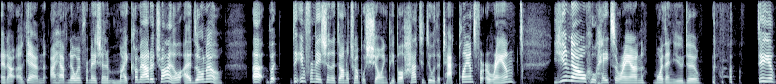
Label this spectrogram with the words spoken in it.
and uh, again, I have no information, it might come out at trial. I don't know. Uh, but the information that Donald Trump was showing people had to do with attack plans for Iran. You know who hates Iran more than you do? do you?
